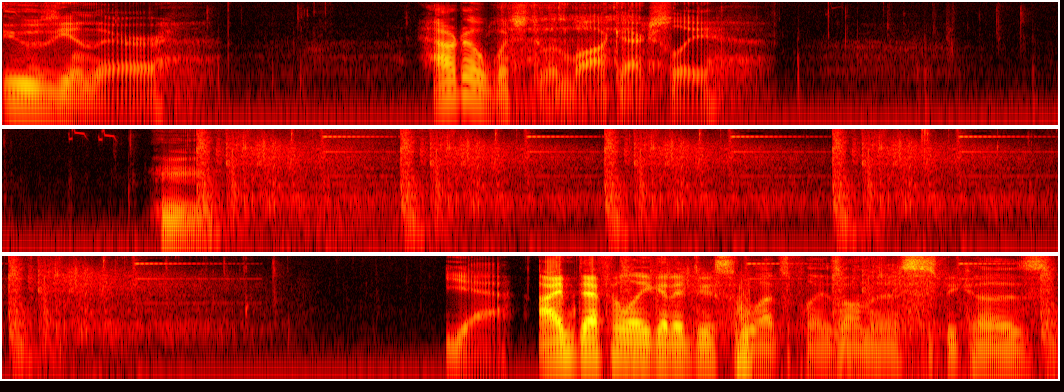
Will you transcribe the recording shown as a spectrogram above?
Uzi in there. I don't know which to unlock, actually. Hmm. Yeah, I'm definitely going to do some Let's Plays on this because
